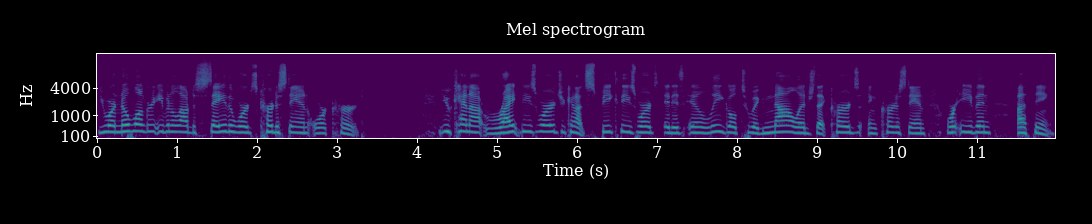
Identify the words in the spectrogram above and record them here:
You are no longer even allowed to say the words Kurdistan or Kurd. You cannot write these words, you cannot speak these words. It is illegal to acknowledge that Kurds in Kurdistan were even a thing.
